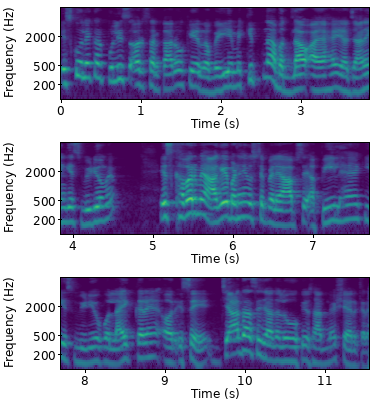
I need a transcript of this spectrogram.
इसको लेकर पुलिस और सरकारों के रवैये में कितना बदलाव आया है यह जानेंगे इस वीडियो में। इस खबर में आगे बढ़ें, उससे पहले आपसे अपील है कि इस वीडियो को लाइक करें और इसे ज़्यादा से ज़्यादा लोगों के साथ में शेयर करें।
